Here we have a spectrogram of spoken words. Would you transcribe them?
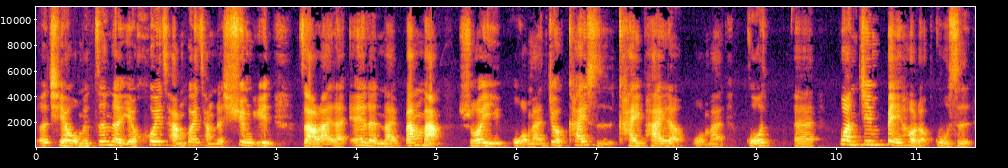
而且我们真的也非常非常的幸运，找来了 Alan 来帮忙，所以我们就开始开拍了我们国呃冠军背后的故事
